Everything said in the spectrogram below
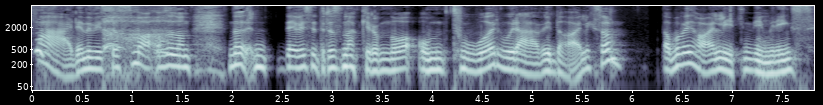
ferdig når vi skal smake altså sånn, når, Det vi sitter og snakker om nå, om to år, hvor er vi da, liksom? Da må vi ha en liten mimrings,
